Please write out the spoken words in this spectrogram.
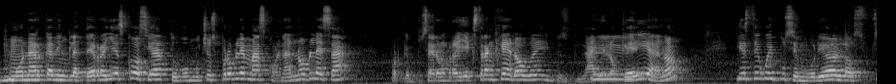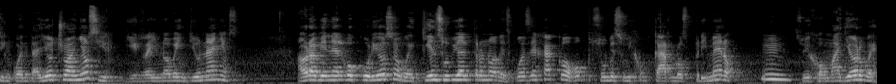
monarca de Inglaterra y Escocia. Tuvo muchos problemas con la nobleza. Porque pues era un rey extranjero, güey. y, Pues nadie lo Mm. quería, ¿no? Y este güey pues se murió a los 58 años y, y reinó 21 años. Ahora viene algo curioso, güey. ¿Quién subió al trono después de Jacobo? Pues sube su hijo Carlos I. Mm. Su hijo mayor, güey.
